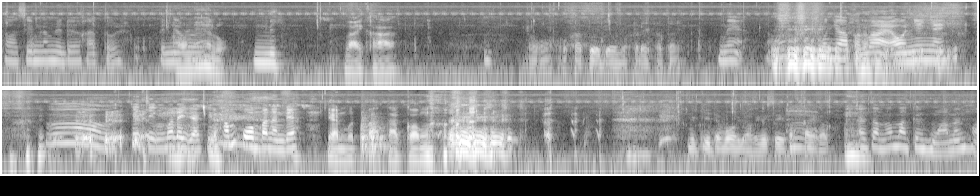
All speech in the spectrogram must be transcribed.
ต่อซิมน้ำเนเดอร์ค่ะตัวเป็นแนวเอาเลแม่ยลูกนี่ลายขา เอาเอาครับตัวเดียวหมดก็ได้ครับใต้แน่มันยาผันวายเอาใหญ่ๆอืมที่จริงว่าได้อยากกินข้ามโปมปานนันเด้ยันหมดปากตากล้อง เมื่อกี้ตะโบหยอกจะซื้อครับใต้ครับไอ้จำว่ามากินหัวมันพอ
